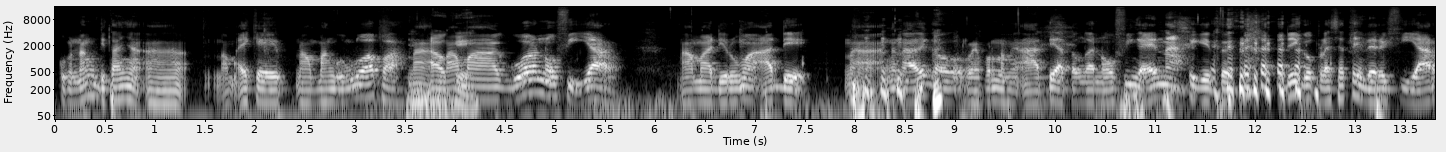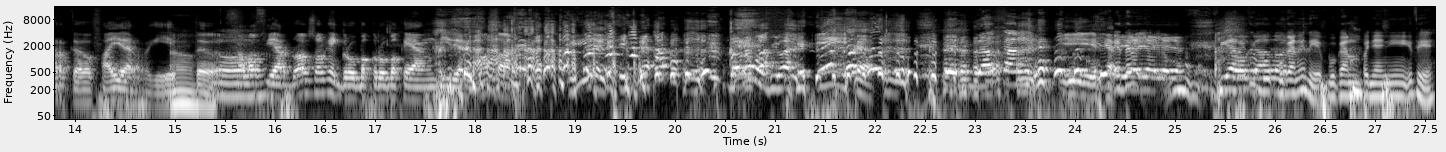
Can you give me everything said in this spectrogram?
Gue menang ditanya eh, nama Eke nama panggung lu apa? Nah, Ah, nama gue Noviar. Nama di rumah Ade. Nah, ngenalin kalau rapper namanya Ade atau enggak Novi nggak enak gitu. Jadi gue plesetnya dari VR ke Fire gitu. Oh. Kalau VR doang soalnya kayak gerobak-gerobak yang di dari motor. iya, iya. Baru mau bilang. iya. Dari belakang. Iya. Eh, iya, iya, iya. Biar Oh, itu galau. bukan ini ya, bukan penyanyi itu ya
